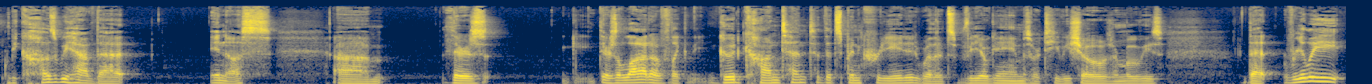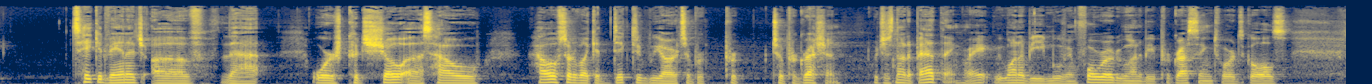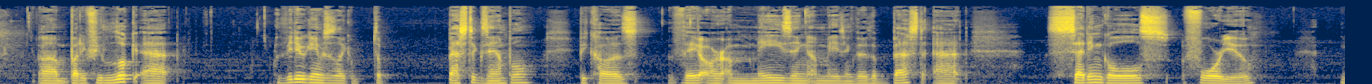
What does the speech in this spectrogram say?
because we have that in us um, there's there's a lot of like good content that's been created whether it's video games or tv shows or movies that really take advantage of that or could show us how how sort of like addicted we are to pro- to progression, which is not a bad thing, right? We want to be moving forward, we want to be progressing towards goals. Um, but if you look at video games, is like the best example because they are amazing, amazing. They're the best at setting goals for you,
